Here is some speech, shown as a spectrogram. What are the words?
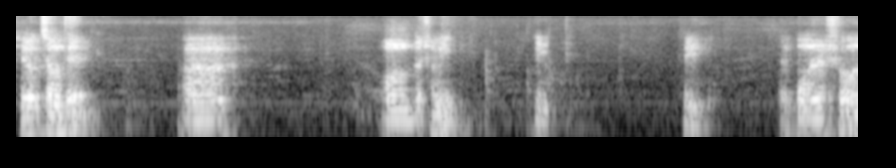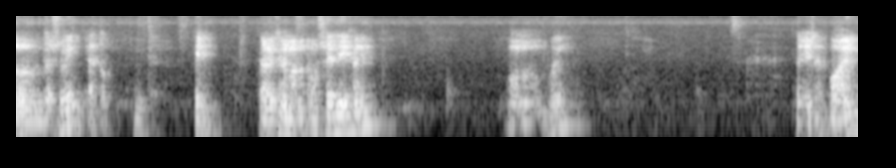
সেটা হচ্ছে আমাদের উননব্বই দশমিক পনেরোশো উননব্বই দশমিক এত। তাহলে এখানে মানটা বসাই দিই এখানে। উননব্বই। তাহলে এটা point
